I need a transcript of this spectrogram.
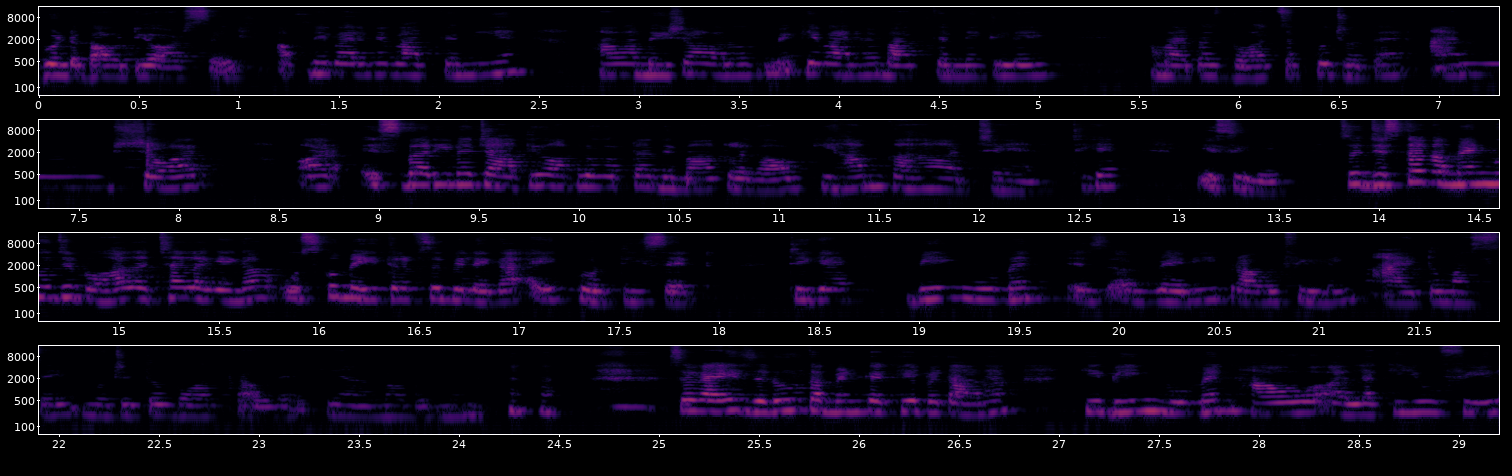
good about yourself अपने बारे में बात करनी है। हम हमेशा औरों के बारे में बात करने के लिए हमारे पास बहुत सब कुछ होता है। आई एम श्योर और इस बारी मैं चाहती हूँ आप लोग अपना दिमाग लगाओ कि हम कहाँ अच्छे हैं ठीक है? इसीलिए। सो so, जिसका कमेंट मुझे बहुत अच्छा लगेगा उसको मेरी तरफ़ से मिलेगा एक कुर्ती सेट ठीक है? Being women is a very proud feeling I तो मस्त से मुझे तो बहुत प्राउड है कि I am a women so guys ज़रूर कमेंट करके बताना कि being women how lucky you feel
